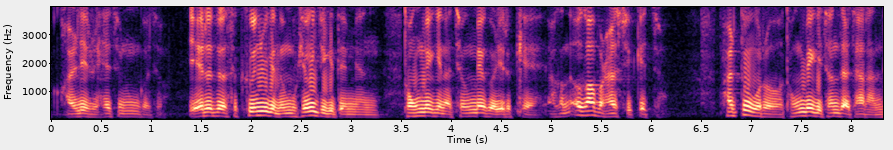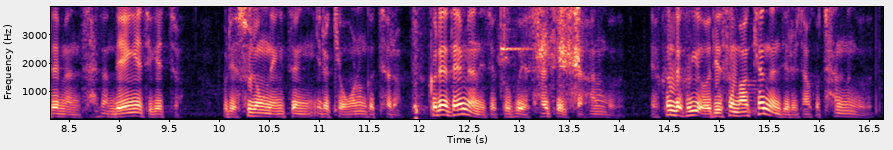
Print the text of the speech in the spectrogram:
관리를 해주는 거죠. 예를 들어서 근육이 너무 경직이 되면 동맥이나 정맥을 이렇게 약간 억압을 할 수 있겠죠. 팔뚝으로 동맥이 전달 잘 안 되면 살짝 냉해지겠죠. 우리 수족냉증 이렇게 오는 것처럼. 그래 되면 이제 그 부위에 살찌기 시작하는 거거든. 요 근데 그게 어디서 막혔는지를 자꾸 찾는 거거든.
